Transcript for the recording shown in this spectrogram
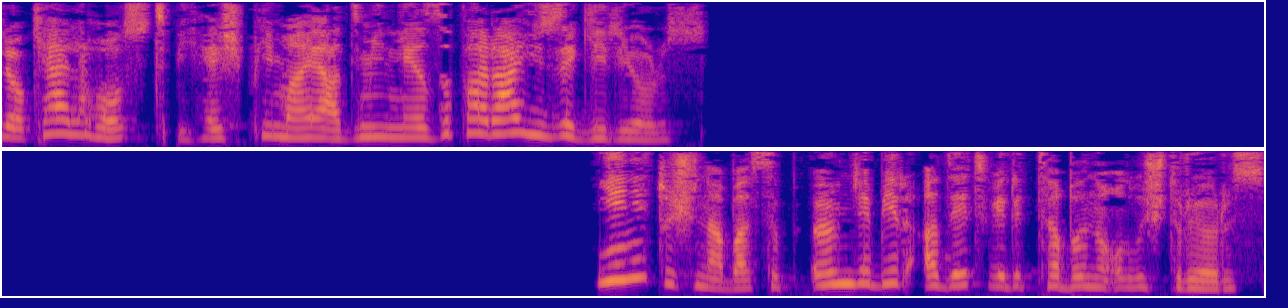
Localhost php myadmin yazıp arayüze giriyoruz. Yeni tuşuna basıp önce bir adet veri tabanı oluşturuyoruz.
